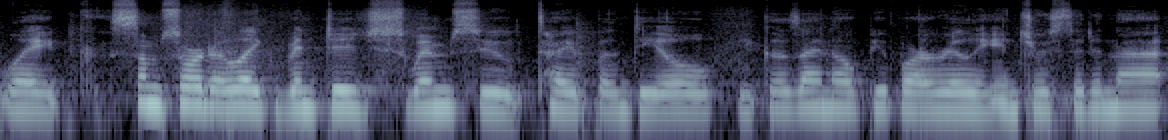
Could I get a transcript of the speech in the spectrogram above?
like some sort of like vintage swimsuit type of deal because I know people are really interested in that.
